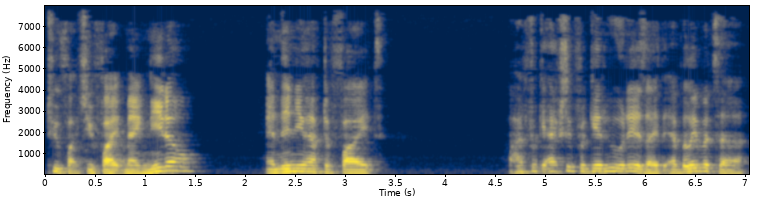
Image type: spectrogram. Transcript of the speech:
two fights. You fight Magneto, and then you have to fight. I forget, actually forget who it is. I, I believe it's a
